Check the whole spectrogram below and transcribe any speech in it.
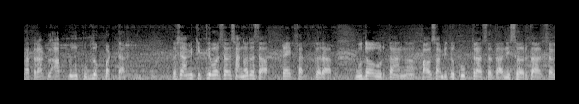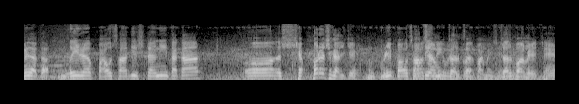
फातराक आपटून खूब लोक पडटा तशें आमी कितले वर्सां सांगत आसा ट्रॅक सारको करात उदक उरता हांगा पावसा भितर खूब त्रास जाता निसरता सगळें जाता. वयर पावसा दिसतांनी ताका अ, शेप्पर अशें घालचें. म्हणजे आमकां चलपाक चलपाक मेळचें.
